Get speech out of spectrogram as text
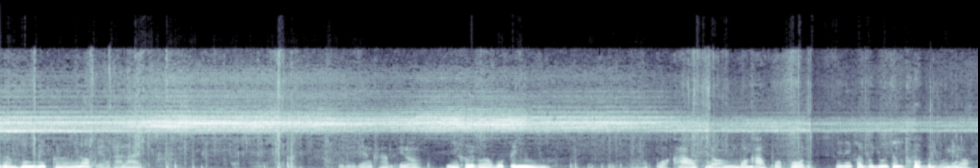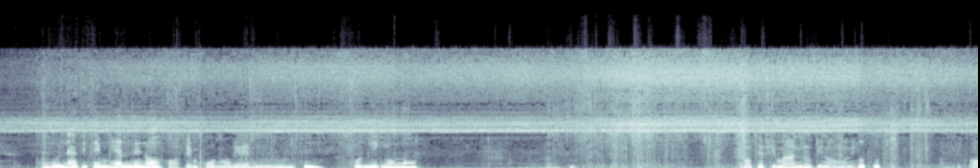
เริ่มเห็นให้เผิงเนาะแดงขาลายตัวนี้แดงข้ามพี่น้องนี่เคยออกว่าเป็นหมูปวกขาวพี่น้องอืมปวกขาวปวกโพนนี่ได้คอยไปอยู่ถึงพูดอุ้ยเนาะโอ้ยหนาที่เต็มแผ่นเลยเนาะขอเต็มโพนมั้งเด้โอ้ยนี่พูดอีกงุ้มนึง เอาแต่สิมานเด้อพี่น้องมื้อนี้เฮ็ดกอ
